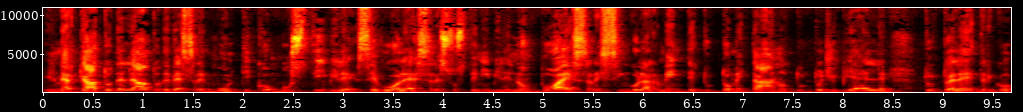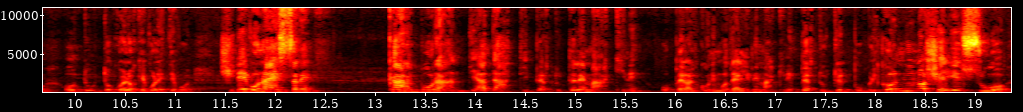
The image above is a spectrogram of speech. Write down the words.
il mercato delle auto deve essere multicombustibile se vuole essere sostenibile, non può essere singolarmente tutto metano, tutto GPL, tutto elettrico o tutto quello che volete voi. Ci devono essere carburanti adatti per tutte le macchine o per alcuni modelli di macchine per tutto il pubblico. Ognuno sceglie il suo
